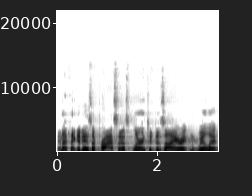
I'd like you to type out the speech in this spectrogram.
and I think it is a process, learn to desire it and will it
